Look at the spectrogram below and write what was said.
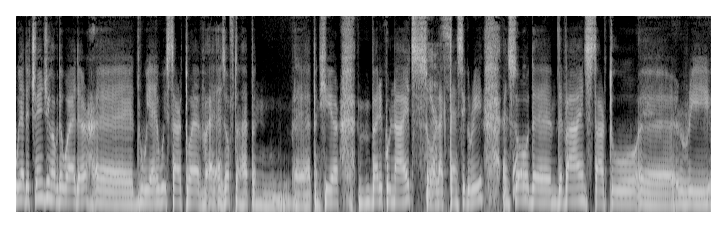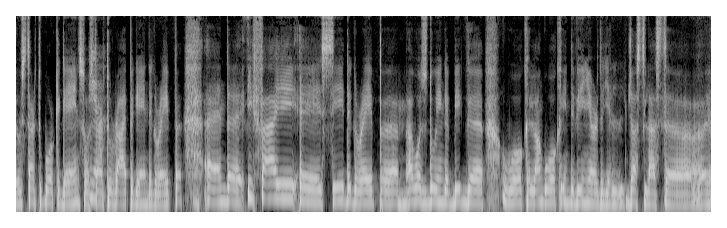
we had a changing of the weather. Uh, we we start to have, as often happen uh, happen here, very cool nights. So Yes. like 10 degree, and so the the vines start to uh, re start to work again. So start Yeah. to ripe again the grape. And uh, if I uh, see the grape, um, I was doing a big uh, walk, a long walk in the vineyard just last uh,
